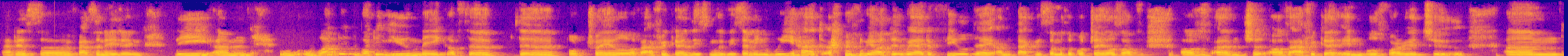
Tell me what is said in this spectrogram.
That is so fascinating. The um, what what do you make of the the portrayal of Africa in these movies? I mean, we had we had we had a field day unpacking some of the portrayals of of um, of Africa in Wolf Warrior Two, um,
